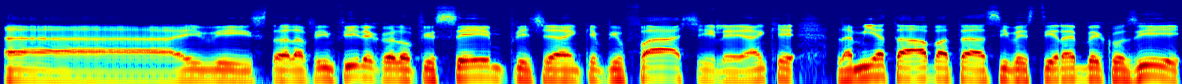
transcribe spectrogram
Ah, hai visto, alla fin fine quello più semplice, anche più facile. Anche la mia Tabata si vestirebbe così.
